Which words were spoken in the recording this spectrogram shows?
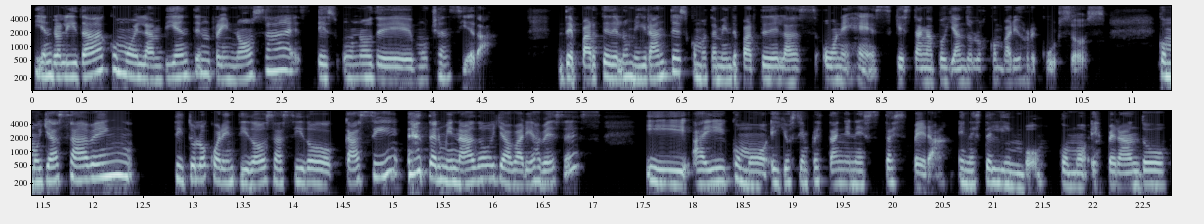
Y en realidad, como el ambiente en Reynosa es, uno de mucha ansiedad, de parte de los migrantes como también de parte de las ONGs que están apoyándolos con varios recursos. Como ya saben, título 42 ha sido casi terminado ya varias veces y ahí como ellos siempre están en esta espera, en este limbo, como esperando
